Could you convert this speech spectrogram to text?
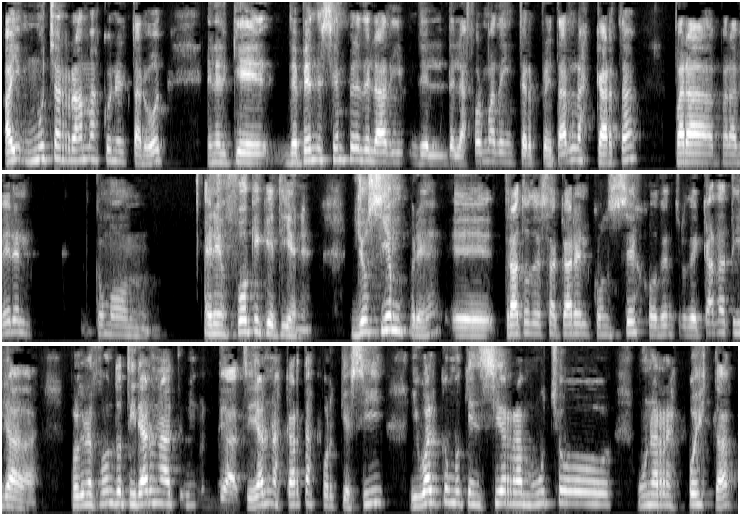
Hay muchas ramas con el tarot en el que depende siempre de la, de, la forma de interpretar las cartas para, ver el, como el enfoque que tiene. Yo siempre eh, trato de sacar el consejo dentro de cada tirada, porque en el fondo tirar, una, tirar unas cartas porque sí, igual como que encierra mucho una respuesta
